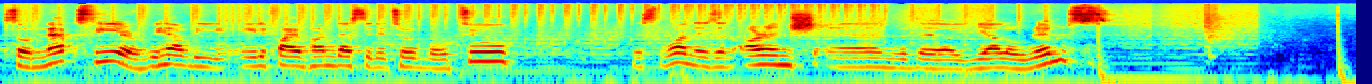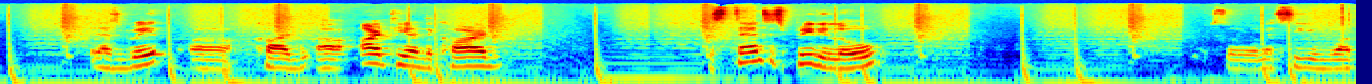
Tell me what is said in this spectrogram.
So next here we have the 85 Honda City Turbo 2. This one is in orange and with the yellow rims. It has great uh, card uh, art here in the card. The stance is pretty low, so let's see what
